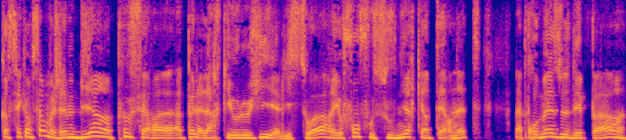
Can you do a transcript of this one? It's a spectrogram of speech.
Quand c'est comme ça, moi j'aime bien un peu faire appel à l'archéologie et à l'histoire et au fond faut se souvenir qu'internet la promesse de départ,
